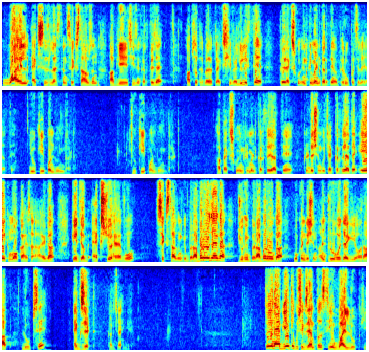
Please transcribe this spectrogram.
while x is less than six thousand آپ یہ یہ چیزیں کرتے جائیں۔ آپ سب سے پہلے تو ایکس کی ویلو لکھتے ہیں، پھر ایکس کو انکریمنٹ کرتے ہیں اور پھر اوپر چلے جاتے ہیں۔ You keep on doing that you keep on doing that آپ ایکس کو انکریمنٹ کرتے جاتے ہیں کنڈیشن کو چیک کرتے جاتے ہیں۔ ایک موقع ایسا آئے گا کہ جب ایکس جو ہے وہ سکس تھاؤزینڈ کے برابر ہو جائے گا، جو ہی برابر ہوگا، وہ کنڈیشن انٹرو ہو جائے گی اور آپ لوپ سے ایگزٹ کر جائیں گے۔ تو جناب یہ تو کچھ ایگزامپلس تھیں وائلڈ لوپ کی۔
